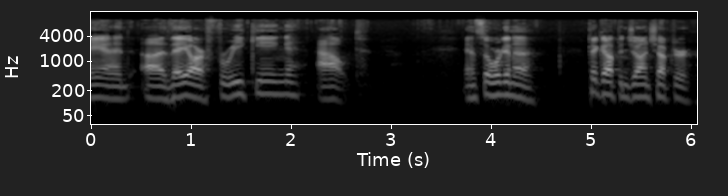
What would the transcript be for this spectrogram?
And uh, they are freaking out. And so we're to pick up in John chapter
